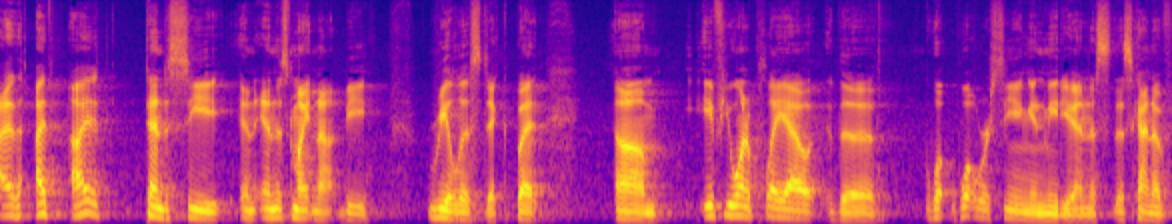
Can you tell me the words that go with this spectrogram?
I, I, I tend to see, and, and this might not be realistic, but um, if you want to play out the what, what we're seeing in media and this, this kind of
